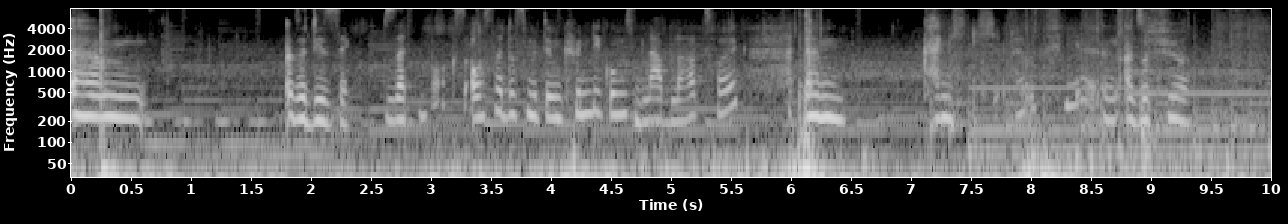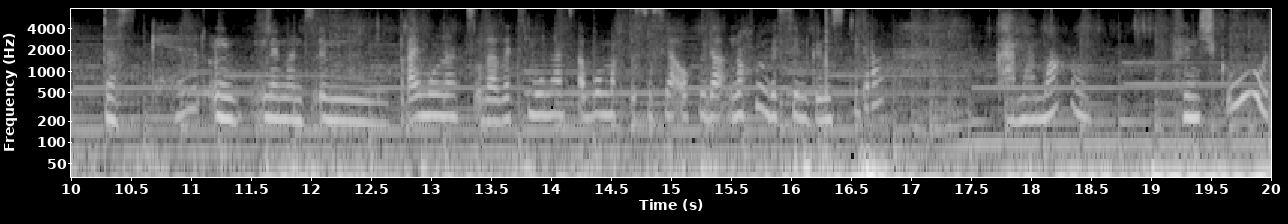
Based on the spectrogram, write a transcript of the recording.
Ähm, also die Z-Box, außer das mit dem Kündigungs-Blabla-Zeug, ähm, kann ich echt empfehlen. Also für das Geld und wenn man es im 3-Monats- oder 6-Monats-Abo macht, ist es ja auch wieder noch ein bisschen günstiger. Kann man machen. Finde ich gut.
